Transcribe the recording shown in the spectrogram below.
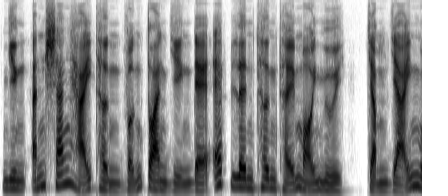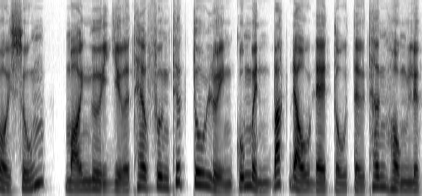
nhưng ánh sáng hải thần vẫn toàn diện đè ép lên thân thể mọi người, chậm rãi ngồi xuống, mọi người dựa theo phương thức tu luyện của mình bắt đầu đề tụ tự thân hồn lực.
